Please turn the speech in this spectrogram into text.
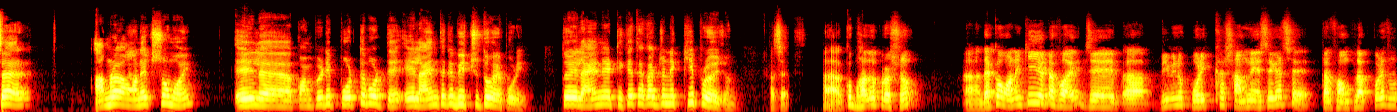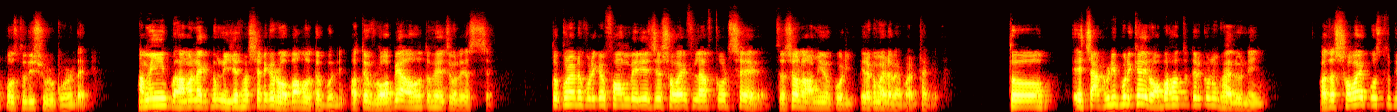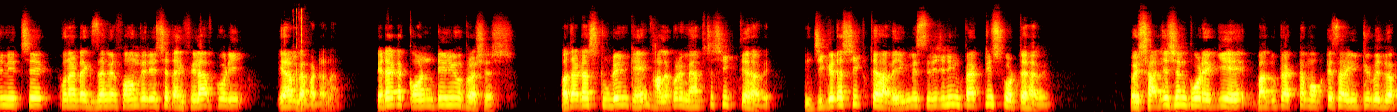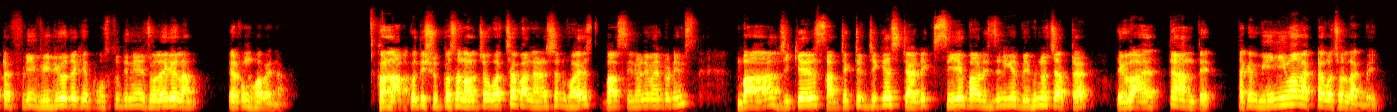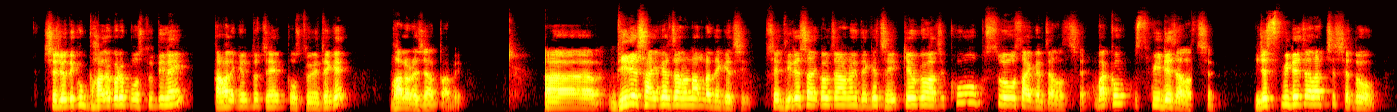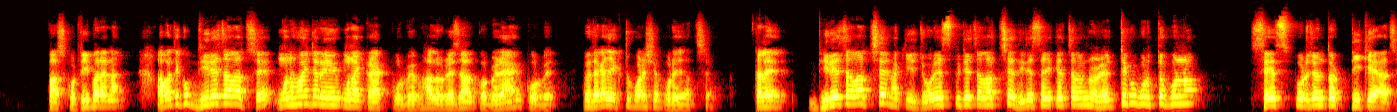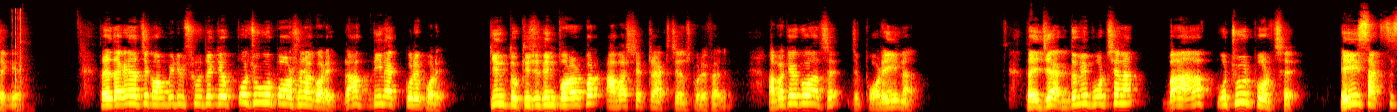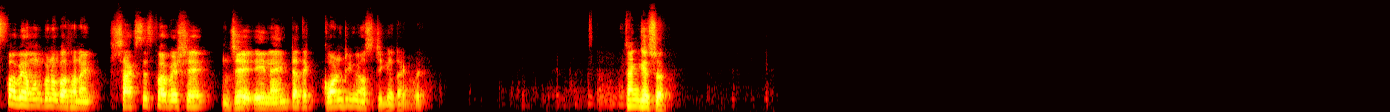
Sir আমরা অনেক সময় এই কম্পিটিটিভ পড়তে পড়তে এই লাইন থেকে বিচ্যুত হয়ে পড়ি। তো এই লাইনে টিকে থাকার জন্য কি প্রয়োজন? আহ, খুব ভালো প্রশ্ন। দেখো অনেকেই এটা হয় যে বিভিন্ন পরীক্ষা সামনে এসে গেছে তার ফর্ম ফিল আপ করে তার প্রস্তুতি শুরু করে দেয়। আমি আমার একদম নিজের ভাষায় এটাকে রবা হতে বলি অতএব রবে আহত হয়ে চলে এসছে। তো কোনো একটা পরীক্ষার ফর্ম বেরিয়েছে সবাই ফিল আপ করছে তো চলো আমিও করি এরকম একটা ব্যাপার থাকে। তো এই চাকরি পরীক্ষায় রবাহতদের কোনো ভ্যালু নেই। অর্থাৎ সবাই প্রস্তুতি নিচ্ছে, কোনো একটা এক্সামের ফর্ম বেরিয়েছে, তাই ফিল আপ করি, এরকম ব্যাপারটা না। এটা একটা কন্টিনিউ প্রসেস অর্থাৎ একটা স্টুডেন্টকে ভালো করে ম্যাথসটা শিখতে হবে জিকেটা শিখতে হবে ইংলিশ রিজনিং প্র্যাকটিস করতে হবে। ওই সাজেশন পড়ে গিয়ে বা দুটো একটা মক টেস্ট আর ইউটিউবে দু একটা ফ্রি ভিডিও দেখে প্রস্তুতি নিয়ে চলে গেলাম, এরকম হবে না। কারণ লাভপতি সুৎকষা নলচৌবাচ্চা বা ন্যারেশন ভয়েস বা সিনোনিম অ্যান্টোনিমস বা জিকের সাবজেক্টিভ জিকে স্ট্যাটিক সিএ বা রিজনিং এর বিভিন্ন চ্যাপ্টার এগুলো আয়ত্তে আনতে তাকে মিনিমাম একটা বছর লাগবেই। সে যদি খুব ভালো করে প্রস্তুতি নেয়, তাহলে কিন্তু সে প্রস্তুতি থেকে ভালো রেজাল্ট পাবে। ধীরে সাইকেল চালানো আমরা দেখেছি। সে ধীরে সাইকেল চালানোই দেখেছি। কেউ কেউ আছে খুব স্লো সাইকেল চালাচ্ছে বা খুব স্পিডে চালাচ্ছে। যে স্পিডে চালাচ্ছে, সে তো পাস করতেই পারে না। আবার যে খুব ধীরে চালাচ্ছে, মনে হয় যেন মনে হয় ক্র্যাক করবে, ভালো রেজাল্ট করবে র্যাঙ্ক করবে। কিন্তু দেখা যায় একটু পরে সে পড়ে যাচ্ছে। তাহলে ধীরে চালাচ্ছে নাকি জোরে স্পিডে চালাচ্ছে? ধীরে সাইকেল চালানোর রেট থেকেও গুরুত্বপূর্ণ। শেষ পর্যন্ত টিকে আছে কে? তাই দেখা যাচ্ছে কম্পিটিভ শুরুতে কেউ প্রচুর পড়াশোনা করে, রাত দিন এক করে পড়ে। কিন্তু কিছুদিন পড়ার পর আবার সে ট্র্যাক চেঞ্জ করে ফেলে। আবার কেউ কেউ আছে যে পড়েই না। তাই যে একদমই পড়ছে না বা প্রচুর পড়ছে, এই সাকসেস পাবে এমন কোনো কথা নয়। সাকসেস পাবে সে যে এই লাইনটাতে কন্টিনিউয়াস টিকে থাকবে। Thank you sir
